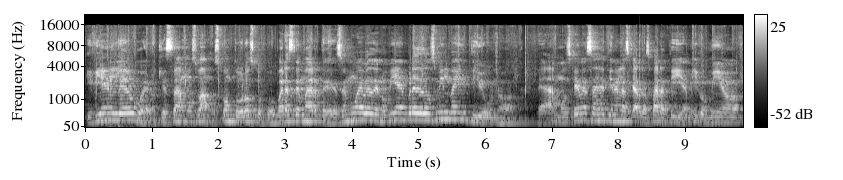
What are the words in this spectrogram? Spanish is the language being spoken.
Y bien, Leo, bueno, aquí estamos, vamos con tu horóscopo para este martes, 9 de noviembre de 2021. Veamos qué mensaje tienen las cartas para ti, amigo mío.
